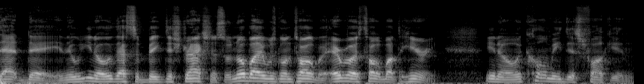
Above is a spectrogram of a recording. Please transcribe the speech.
that day, and it, you know that's a big distraction. So nobody was going to talk about. it. Everybody's talking about the hearing, you know. And Comey just fucking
